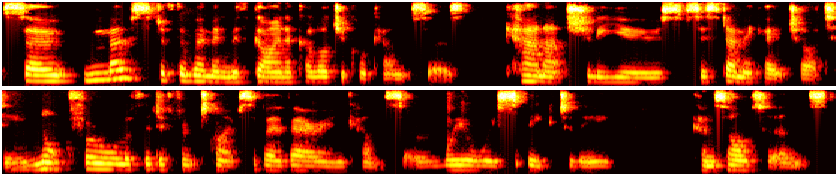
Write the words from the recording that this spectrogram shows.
So, most of the women with gynecological cancers can actually use systemic HRT, mm. not for all of the different types of ovarian cancer. And we always speak to the consultants.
